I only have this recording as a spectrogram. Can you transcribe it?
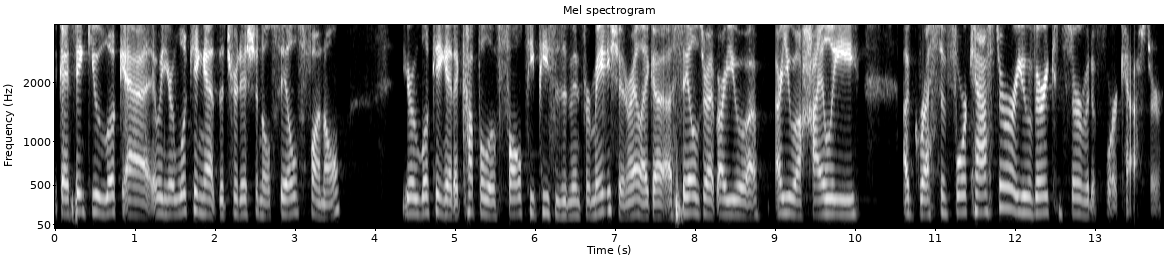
Like i think you look at when you're looking at the traditional sales funnel you're looking at a couple of faulty pieces of information right? Like a, a sales rep are you a are you a highly aggressive forecaster or are you a very conservative forecaster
